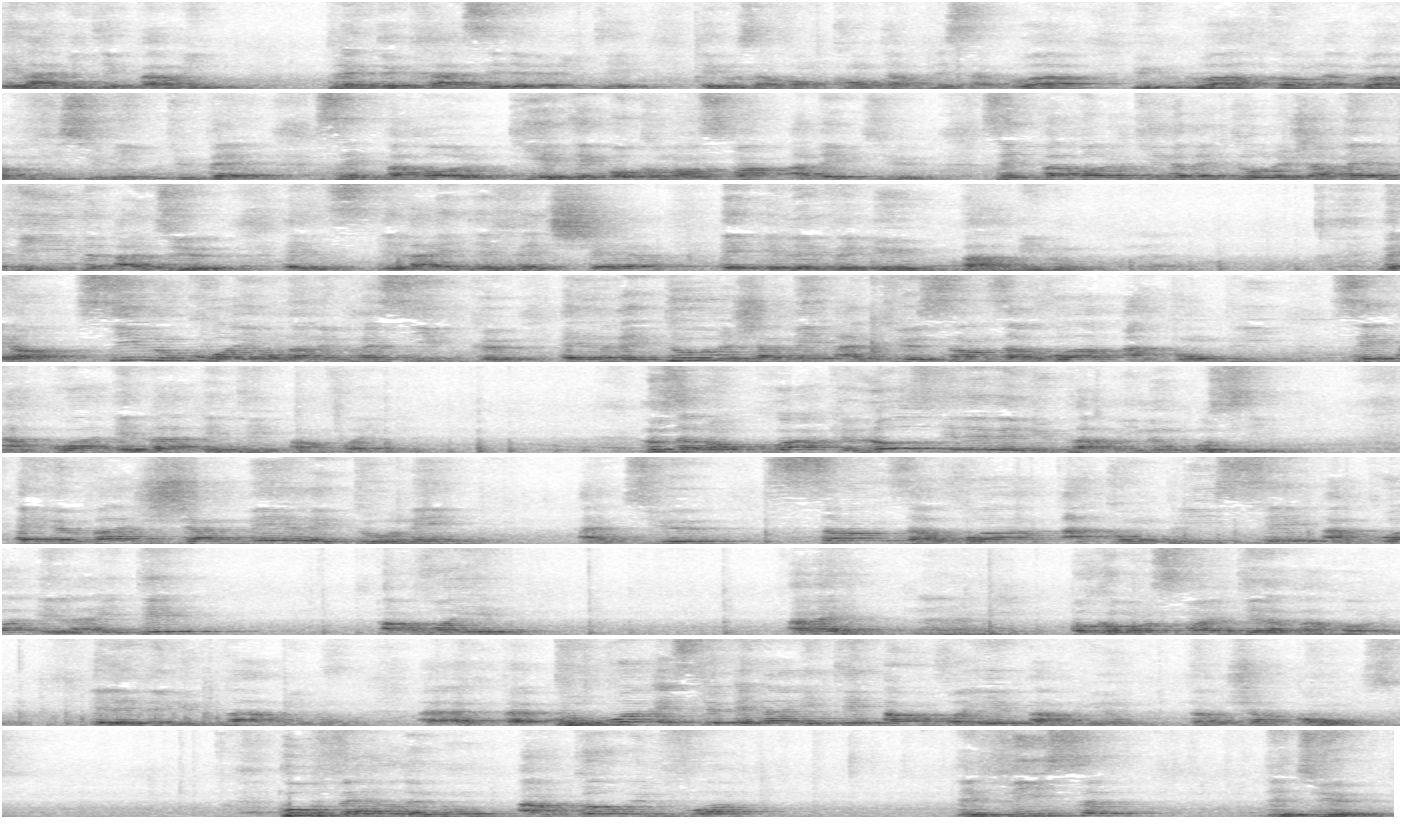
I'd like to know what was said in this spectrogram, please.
Elle a habité parmi pleine de grâce et de vérité. Et nous avons contemplé sa gloire, une gloire comme la gloire du Fils unique du Père. Cette parole qui était au commencement avec Dieu, cette parole qui ne retourne jamais vide à Dieu, elle, elle a été faite chair et elle est venue parmi nous. Maintenant, si nous croyons dans le principe qu'elle ne retourne jamais à Dieu sans avoir accompli, c'est à quoi elle a été envoyée nous allons croire que lorsqu'elle est venue parmi nous aussi, elle ne va jamais retourner à Dieu sans avoir accompli ce à quoi elle a été envoyée. Amen. Au commencement était la parole. Elle est venue parmi nous. Euh, euh, pourquoi est-ce qu'elle a été envoyée parmi nous dans Jean 11 Pour faire de nous, encore une fois, des fils de Dieu.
